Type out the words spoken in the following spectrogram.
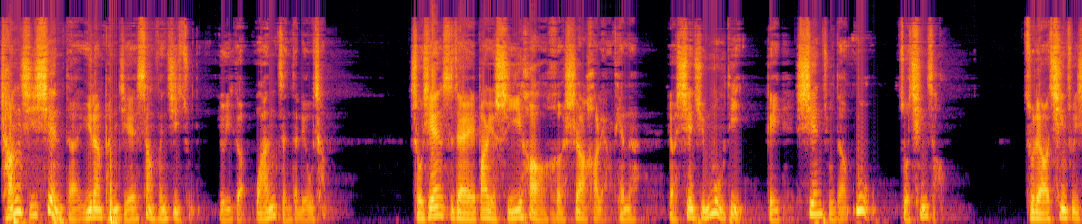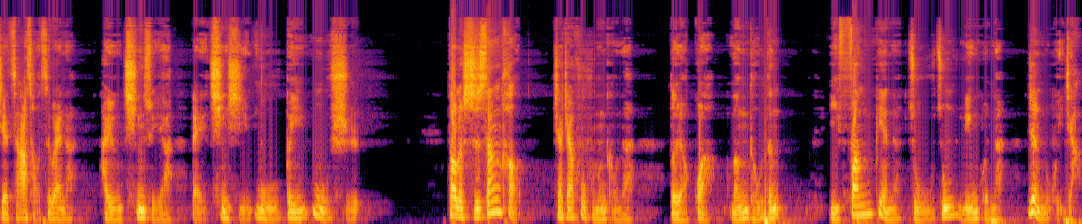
长崎县的盂兰盆节上坟祭祖有一个完整的流程。首先是在八月十一号和十二号两天呢，要先去墓地给先祖的墓做清扫，除了要清除一些杂草之外呢，还用清水啊来清洗墓碑墓石。到了十三号。家家户户门口呢都要挂门头灯，以方便呢祖宗灵魂呢认路回家。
